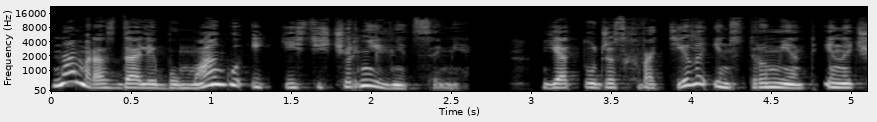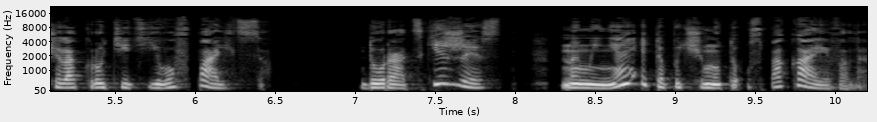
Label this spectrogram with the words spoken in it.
Нам раздали бумагу и кисти с чернильницами. Я тут же схватила инструмент и начала крутить его в пальцах. Дурацкий жест, но меня это почему-то успокаивало.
